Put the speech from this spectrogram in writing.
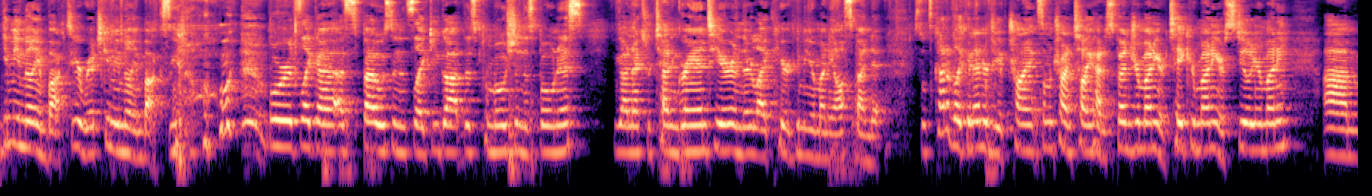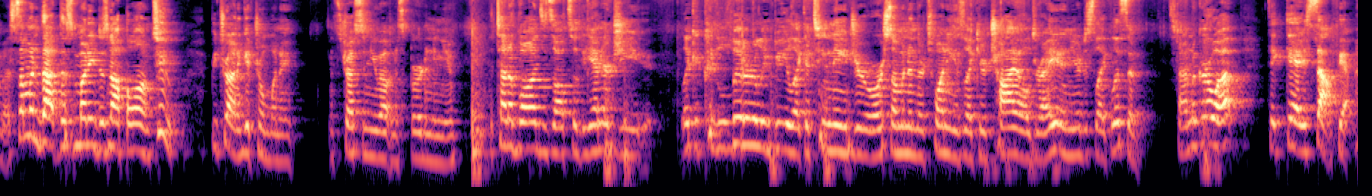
Give me a million bucks. You're rich. Give me a million bucks." You know, or it's like a, a spouse and it's like you got this promotion, this bonus. You got an extra ten grand here, and they're like, "Here, give me your money. I'll spend it." So it's kind of like an energy of trying someone trying to tell you how to spend your money, or take your money, or steal your money. Um, someone that this money does not belong to be trying to get your money. It's stressing you out and it's burdening you. The Ten of Wands is also the energy like it could literally be like a teenager or someone in their 20s, like your child, right? And you're just like, listen, it's time to grow up. Take care of yourself, yeah.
